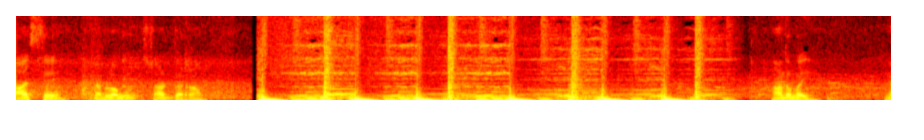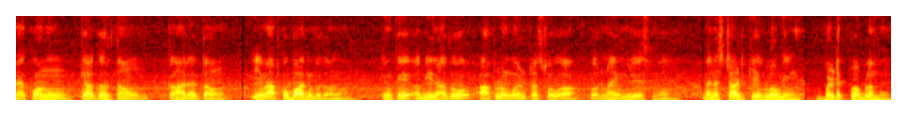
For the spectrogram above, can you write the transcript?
आज से मैं ब्लॉगिंग स्टार्ट कर रहा हूँ। हाँ तो भाई, मैं कौन हूँ, क्या करता हूँ, कहाँ रहता हूँ, ये मैं आपको बाद में बताऊँगा। क्योंकि अभी ना तो आप लोगों को इंटरेस्ट होगा और ना ही मुझे इसमें। मैंने स्टार्ट किया व्लॉगिंग बट एक प्रॉब्लम है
